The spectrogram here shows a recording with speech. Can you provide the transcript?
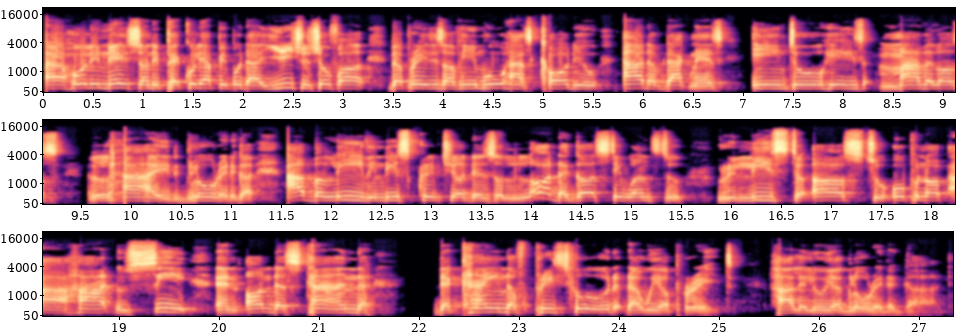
a holy nation, a peculiar people, that ye should show forth the praises of him who has called you out of darkness into his marvelous light. Glory to God. I believe in this scripture, there's a lot that God still wants to release to us to open up our heart to see and understand the kind of priesthood that we operate. Hallelujah. Glory to God.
